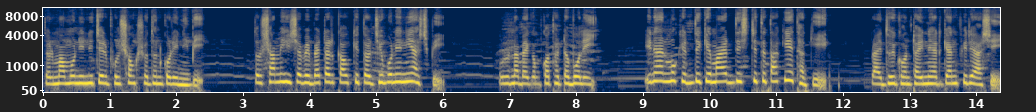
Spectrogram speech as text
তোর মামুনি নিজের ভুল সংশোধন করে নিবি। তোর স্বামী হিসাবে বেটার কাউকে তোর জীবনে নিয়ে আসবি। অরুণা বেগম কথাটা বলেই ইনায়ের মুখের দিকে মায়ের দৃষ্টিতে তাকিয়ে থাকি। প্রায় দুই ঘণ্টা ইনায়ের জ্ঞান ফিরে আসে।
